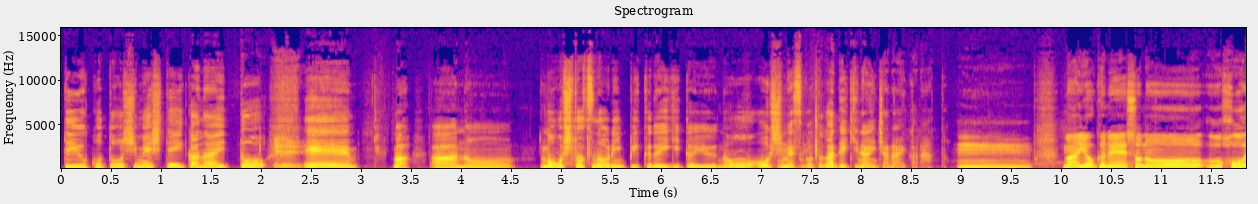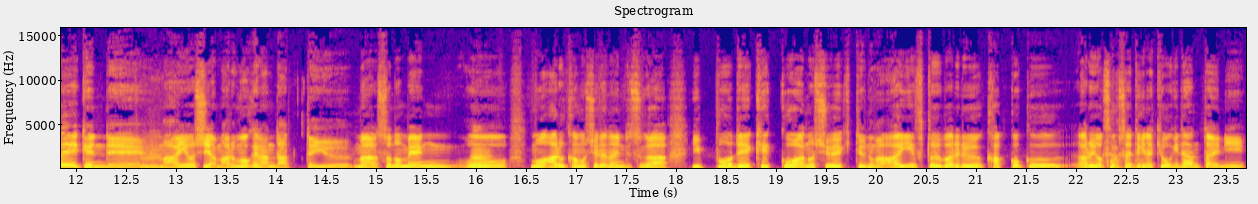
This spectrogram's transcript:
ていうことを示していかないと、ええ。ーまあ、あのもう一つのオリンピックの意義というのを示すことができないんじゃないかなと。うん。まあよくね、その、放映権で、まあ IOC は丸儲けなんだっていう、まあその面を、もあるかもしれないんですが、一方で結構あの収益っていうのが IF と呼ばれる各国、あるいは国際的な競技団体に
